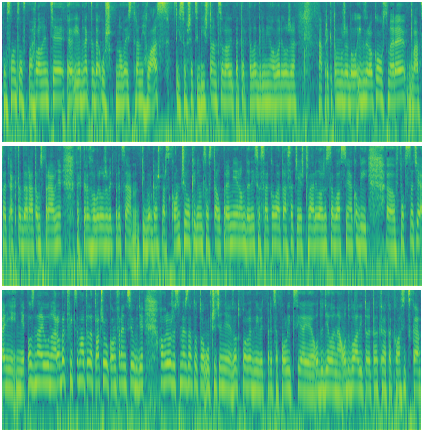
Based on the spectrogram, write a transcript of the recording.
poslancov v parlamente, uh, jednak teda už novej strany hlas, tí sa všetci dištancovali, Peter Pellegrini hovoril, že napriek tomu, že bol x rokov v Smere, 20 ak teda rátam správne, tak teraz hovoril, že veď predsa Tibor Gašpar skončil, keď on sa stal premiérom, Denisa Saková, tá sa tiež tvárila, že sa vlastne akoby uh, v podstate ani nepoznajú. No a Robert Fico mal teda tlačovú konferenciu, kde hovoril, že Smer za toto určite nie je zodpovedný, veď predsa policia je oddelená od vlády, to je taká tá klasická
